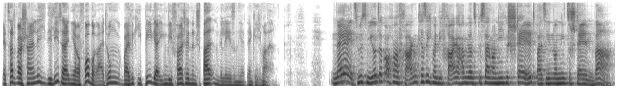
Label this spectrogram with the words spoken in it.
Jetzt hat wahrscheinlich die Lita in ihrer Vorbereitung bei Wikipedia irgendwie falsch in den Spalten gelesen hier, denke ich mal. Naja, jetzt müssen wir uns aber auch mal fragen, Chris. Ich meine, die Frage haben wir uns bislang noch nie gestellt, weil sie noch nie zu stellen war.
